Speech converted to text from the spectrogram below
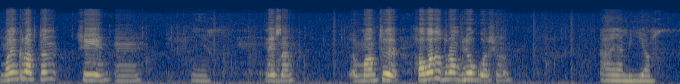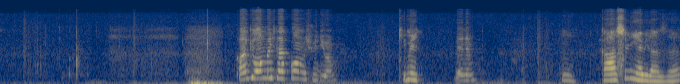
Minecraft'ın şeyi hmm, Ee, neydi lan? Mantığı. Havada duran blok var şu an. Aynen biliyorum. Kanki 15 dakika olmuş videom. Kimin? Benim. Hı. Kalsın ya biraz daha.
